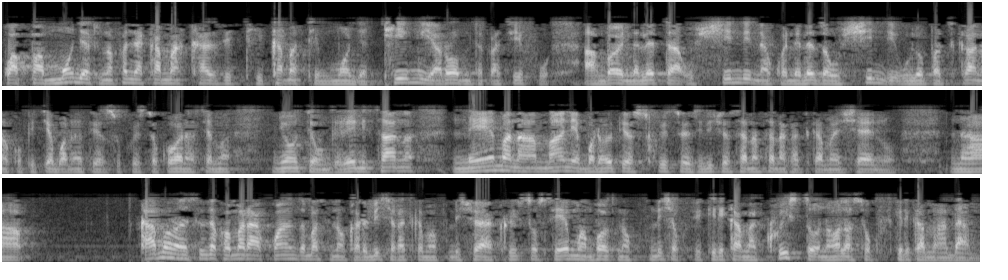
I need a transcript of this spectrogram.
kwa pamoja tunafanya kama kazi kama timu moja timu ya roho mtakatifu ambayo inaleta ushindi na kuendeleza ushindi uliopatikana kupitia bwana wetu yesu kristo. Kwa hiyo anasema nyote ongereni sana. Neema na amani ya bwana wetu yesu kristo izidishwe sana sana katika maisha yenu. Na kama unasikiliza kwa mara ya kwanza basi nakukaribisha katika mafundisho ya kristo sehemu ambayo tunakufundisha kufikiri kama kristo na wala sio kufikiri kama adamu.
